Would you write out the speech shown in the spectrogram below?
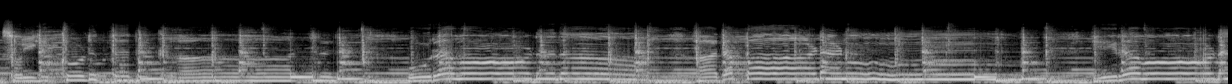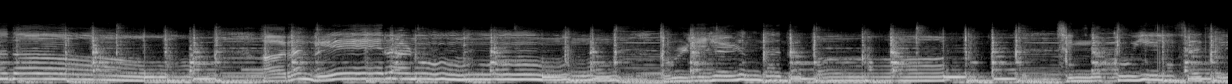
சொல்லிக் கொடுத்தது காற்று. உறவோடுதான். அத சின்ன குயில் சகே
